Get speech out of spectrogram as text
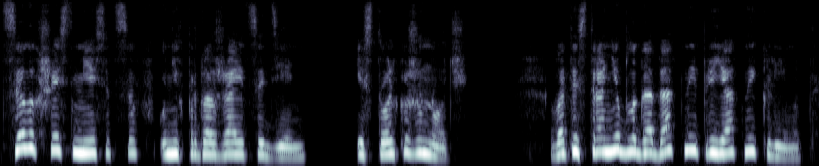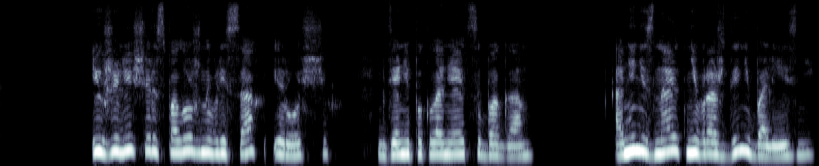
целых шесть месяцев у них продолжается день и столько же ночь. В этой стране благодатный и приятный климат. Их жилища расположены в лесах и рощах, где они поклоняются богам. Они не знают ни вражды, ни болезней.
